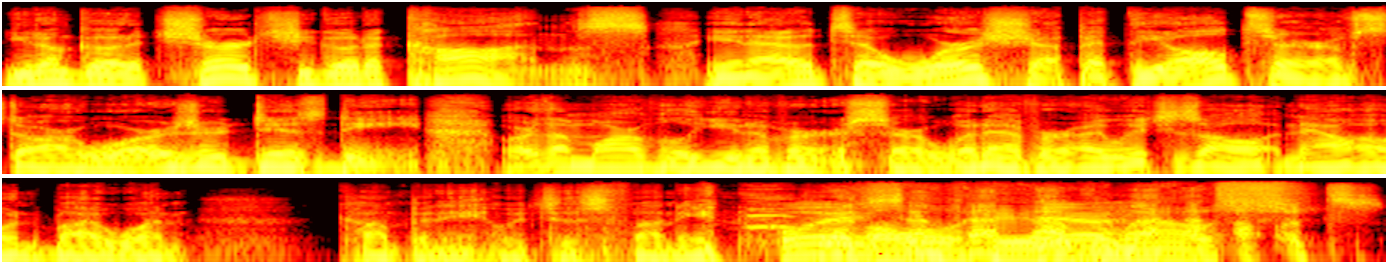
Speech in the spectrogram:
you don't go to church, you go to cons, you know, to worship at the altar of Star Wars or Disney or the Marvel Universe or whatever, uh, which is all now owned by one company, which is funny. Boy, all hail yeah. the mouse.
